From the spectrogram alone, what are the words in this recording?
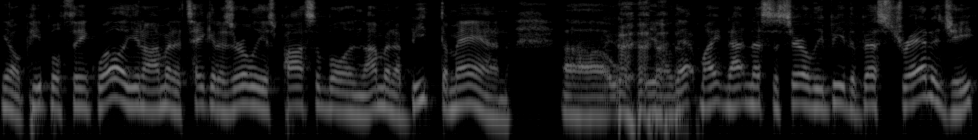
You know, people think, well, you know, I'm going to take it as early as possible and I'm going to beat the man. Uh, you know, that might not necessarily be the best strategy,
